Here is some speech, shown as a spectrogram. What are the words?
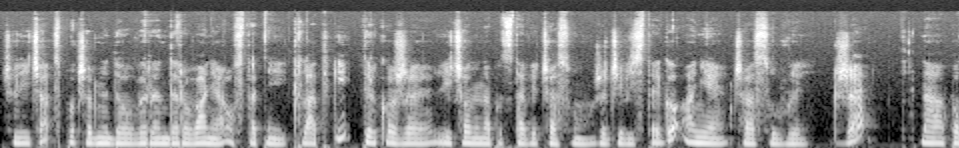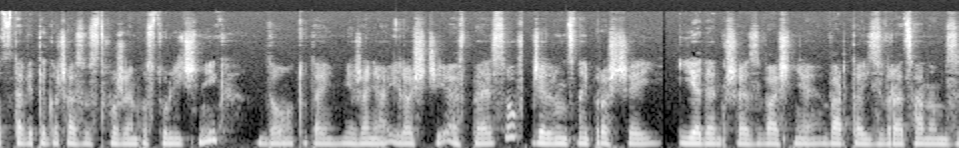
czyli czas potrzebny do wyrenderowania ostatniej klatki, tylko że liczony na podstawie czasu rzeczywistego, a nie czasu w grze. Na podstawie tego czasu stworzyłem po prostu licznik, do tutaj mierzenia ilości FPS-ów, dzieląc najprościej 1 przez właśnie wartość zwracaną z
